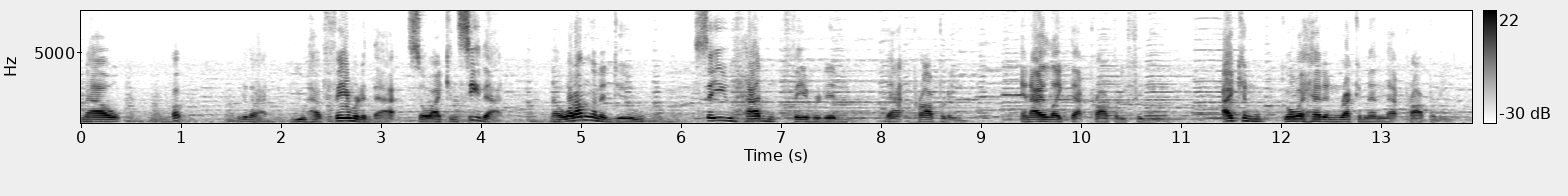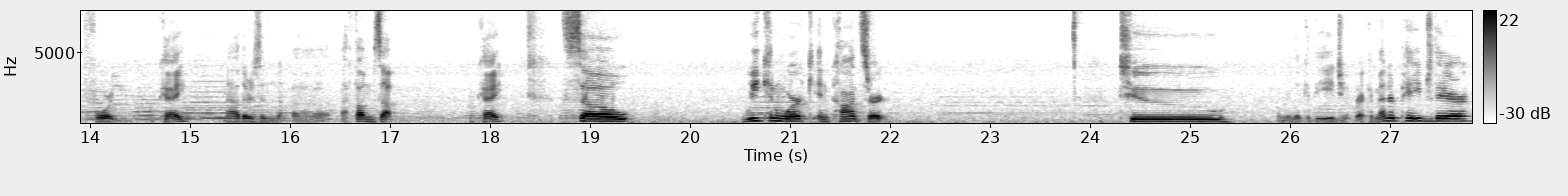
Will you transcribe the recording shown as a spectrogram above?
Now, oh, look at that. You have favorited that, so I can see that. Now, what I'm going to do, say you hadn't favorited that property, and I like that property for you. I can go ahead and recommend that property for you. Okay. Now there's an, uh, a thumbs up. Okay. So we can work in concert to, let me look at the agent recommended page there,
